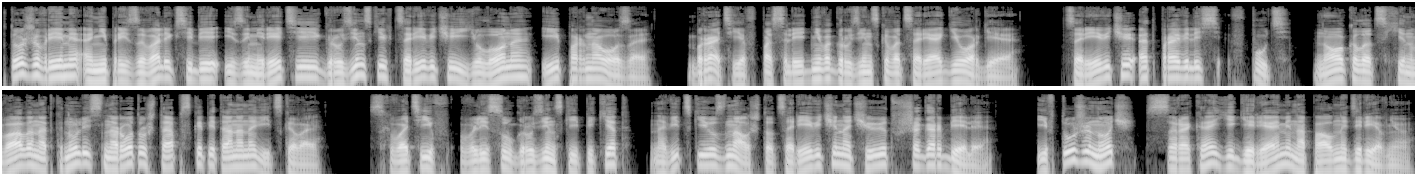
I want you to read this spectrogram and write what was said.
В то же время они призывали к себе из Эмеретии грузинских царевичей Юлона и Парнаоза, братьев последнего грузинского царя Георгия. Царевичи отправились в путь, но около Цхинвала наткнулись на роту штабс-капитана Новицкого. Схватив в лесу грузинский пикет, Новицкий узнал, что царевичи ночуют в Шагарбеле и в ту же ночь с сорока егерями напал на деревню.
